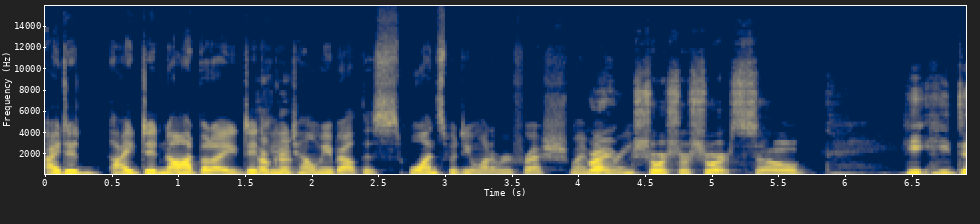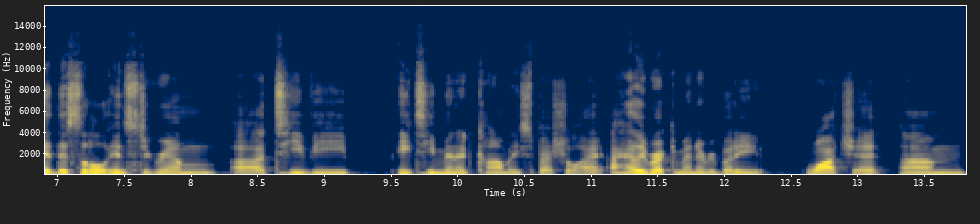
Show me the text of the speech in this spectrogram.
I did. I did not, but I did. hear You tell me about this once, but do you want to refresh my memory? Right, sure, sure, sure. So he he did this little Instagram uh, TV 18 minute comedy special. I, I highly recommend everybody watch it. Um,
